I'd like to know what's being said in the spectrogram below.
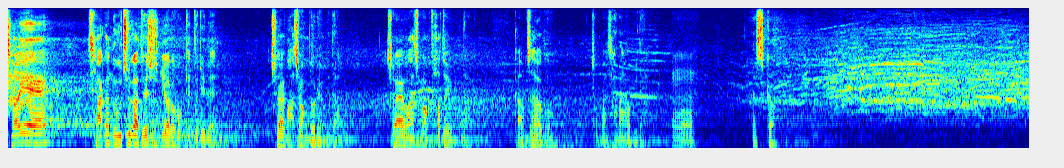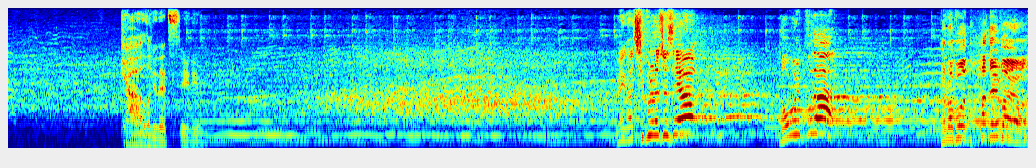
저의 작은 우주가 되주신 여러분께 드리는 저의 마지막 노래입니다. 저의 마지막 파도입니다. 감사하고 정말 사랑합니다. Mm. Let's go. God, look at that stadium. 네, 같이 불러주세요. 너무 이쁘다. 여러분 하늘 봐요.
